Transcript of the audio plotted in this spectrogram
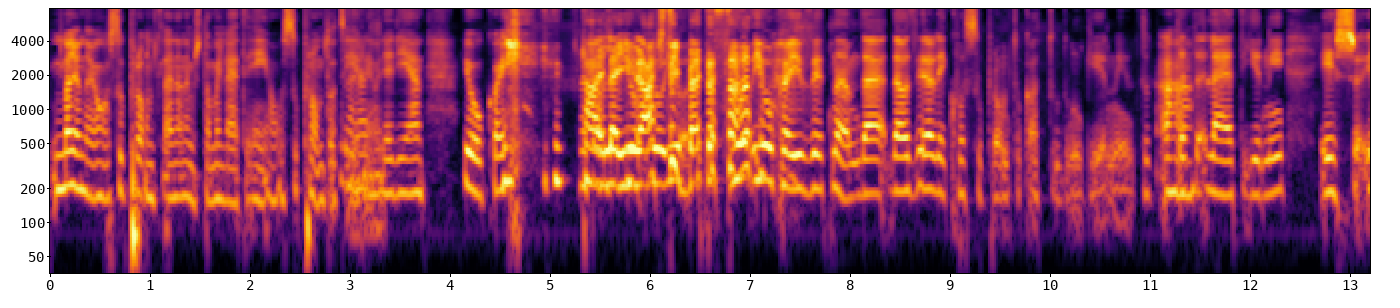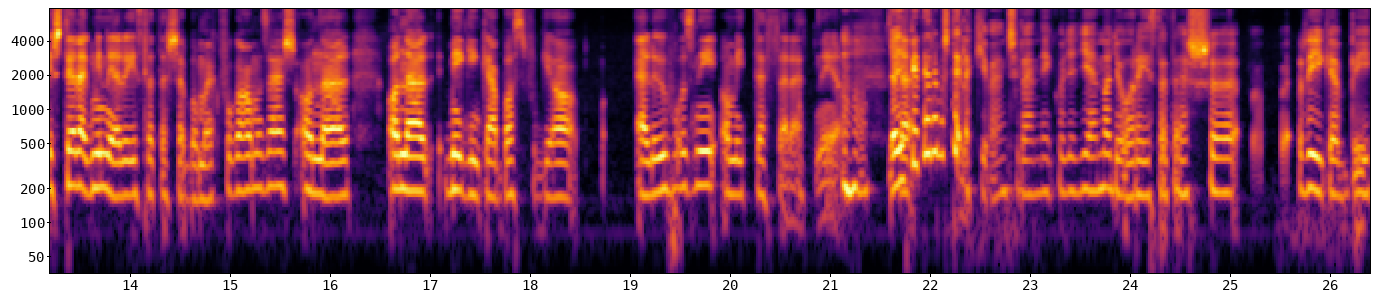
nagyon-nagyon hosszú prompt lenne, nem is tudom, hogy lehet egy ilyen hosszú promptot írni, lehet. hogy egy ilyen jókai hát tájleírást jó, jó, így beteszem. Jó, jókai ízét nem, de, de azért elég hosszú promptokat tudunk írni. Tehát lehet írni, és, és tényleg minél részletesebb a megfogalmazás, annál, annál még inkább azt fogja előhozni, amit te szeretnél. Uh-huh. De egyébként erre most tényleg kíváncsi lennék, hogy egy ilyen nagyon részletes, régebbi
